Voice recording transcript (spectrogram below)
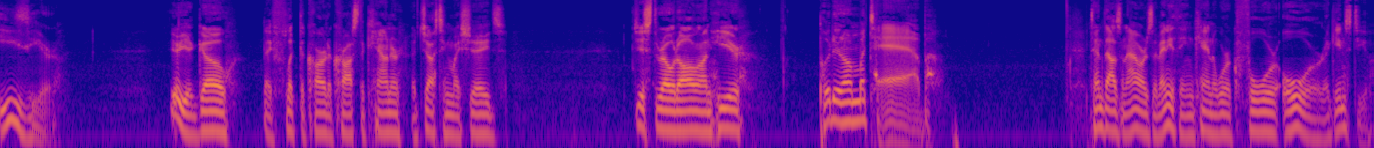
easier. Here you go. I flicked the card across the counter, adjusting my shades. Just throw it all on here. Put it on my tab. 10,000 hours of anything can work for or against you.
